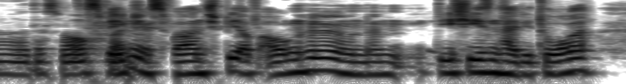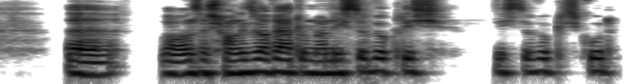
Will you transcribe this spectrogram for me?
äh, das war auch Deswegen, falsch. es war ein Spiel auf Augenhöhe und dann die schießen halt die Tore. Äh, war unsere Chancenverwertung noch nicht so wirklich, nicht so wirklich gut.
